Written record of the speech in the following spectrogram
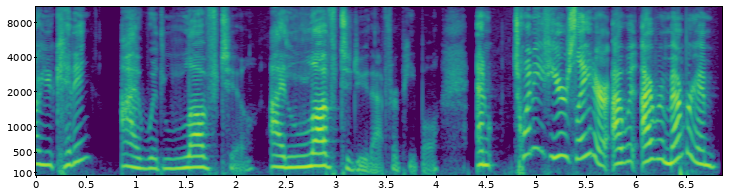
Are you kidding? I would love to. I love to do that for people. And 20 years later, I would I remember him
